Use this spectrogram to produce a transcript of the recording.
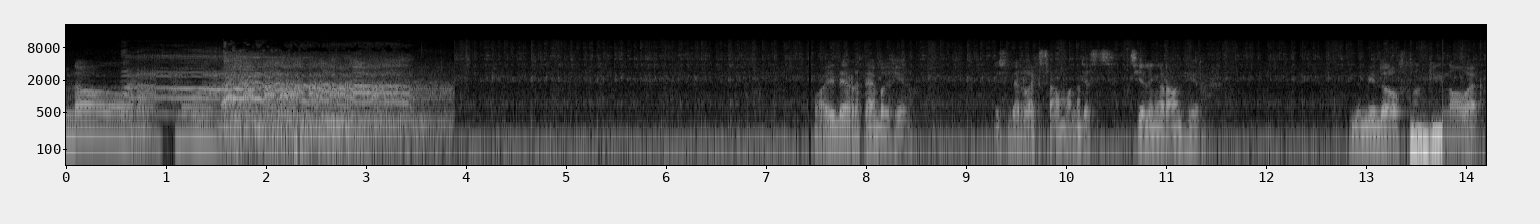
No! No! Why is there a table here? Is there like someone just chilling around here? In the middle of fucking nowhere.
